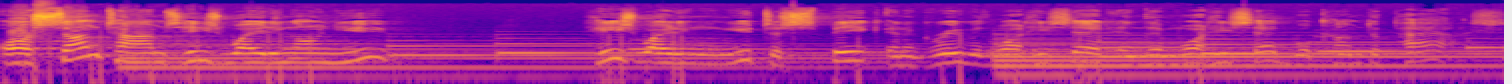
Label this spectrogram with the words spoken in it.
or sometimes He's waiting on you. He's waiting on you to speak and agree with what He said, and then what He said will come to pass.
